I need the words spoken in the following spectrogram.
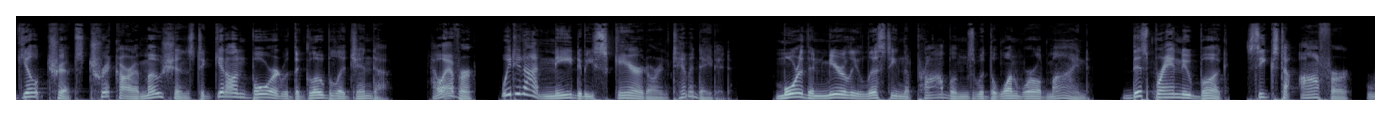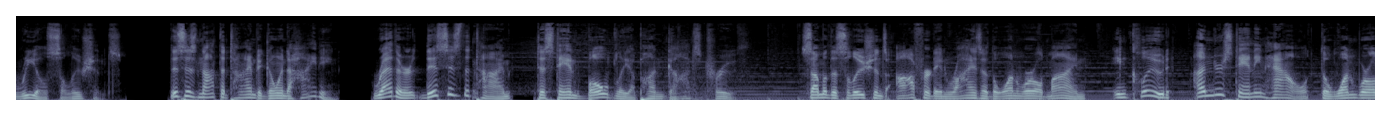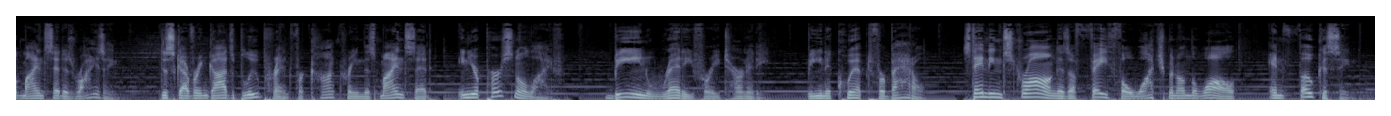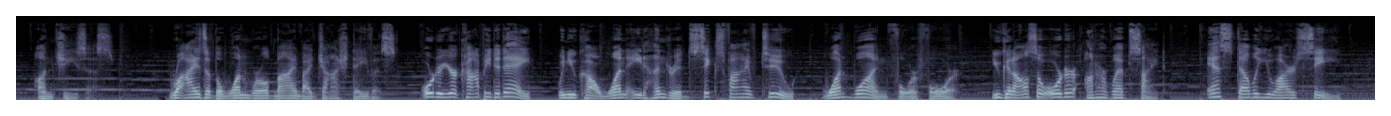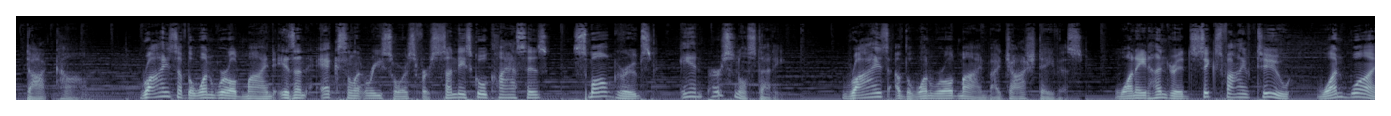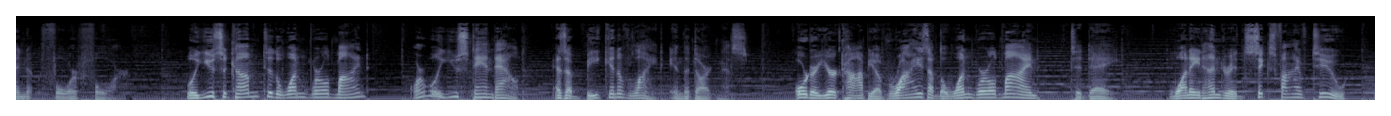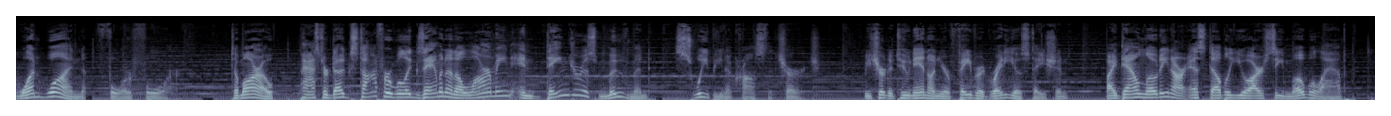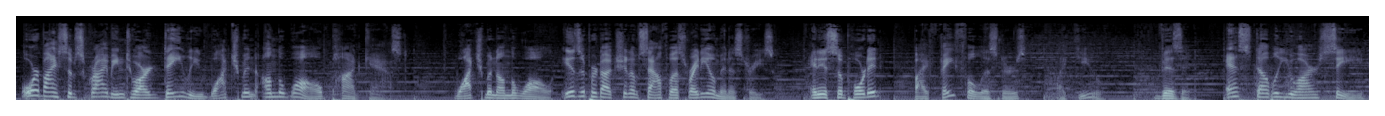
Guilt trips trick our emotions to get on board with the global agenda. However, we do not need to be scared or intimidated. More than merely listing the problems with the one world mind, this brand new book seeks to offer real solutions. This is not the time to go into hiding. Rather, this is the time to stand boldly upon God's truth. Some of the solutions offered in Rise of the One World Mind include understanding how the one world mindset is rising, discovering God's blueprint for conquering this mindset in your personal life, being ready for eternity, being equipped for battle, standing strong as a faithful watchman on the wall, and focusing on Jesus. Rise of the One World Mind by Josh Davis. Order your copy today when you call 1 800 652 1144. You can also order on our website, swrc.com. Rise of the One World Mind is an excellent resource for Sunday school classes, small groups, and personal study. Rise of the One World Mind by Josh Davis. 1 800 652 1144. Will you succumb to the One World Mind, or will you stand out as a beacon of light in the darkness? Order your copy of Rise of the One World Mind today. 1 800 652 1144. Tomorrow, Pastor Doug Stauffer will examine an alarming and dangerous movement sweeping across the church. Be sure to tune in on your favorite radio station by downloading our SWRC mobile app or by subscribing to our daily Watchman on the Wall podcast. Watchman on the Wall is a production of Southwest Radio Ministries and is supported by faithful listeners like you. Visit swrc.com.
